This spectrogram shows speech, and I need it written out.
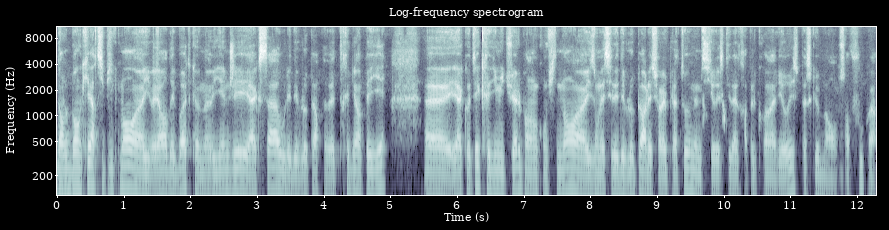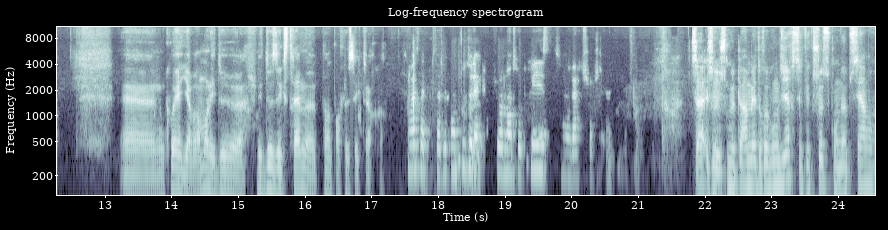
dans le bancaire, typiquement, il va y avoir des boîtes comme ING et AXA où les développeurs peuvent être très bien payés. et à côté, Crédit Mutuel, pendant le confinement, ils ont laissé les développeurs aller sur les plateaux, même s'ils risquaient d'attraper le coronavirus, parce que bah, on s'en fout. quoi. donc ouais, il y a vraiment les deux, les deux extrêmes, peu importe le secteur. Quoi. Ouais, ça, ça dépend tout de la culture de l'entreprise, de son ouverture. Je ça, je, me permets de rebondir, c'est quelque chose qu'on observe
